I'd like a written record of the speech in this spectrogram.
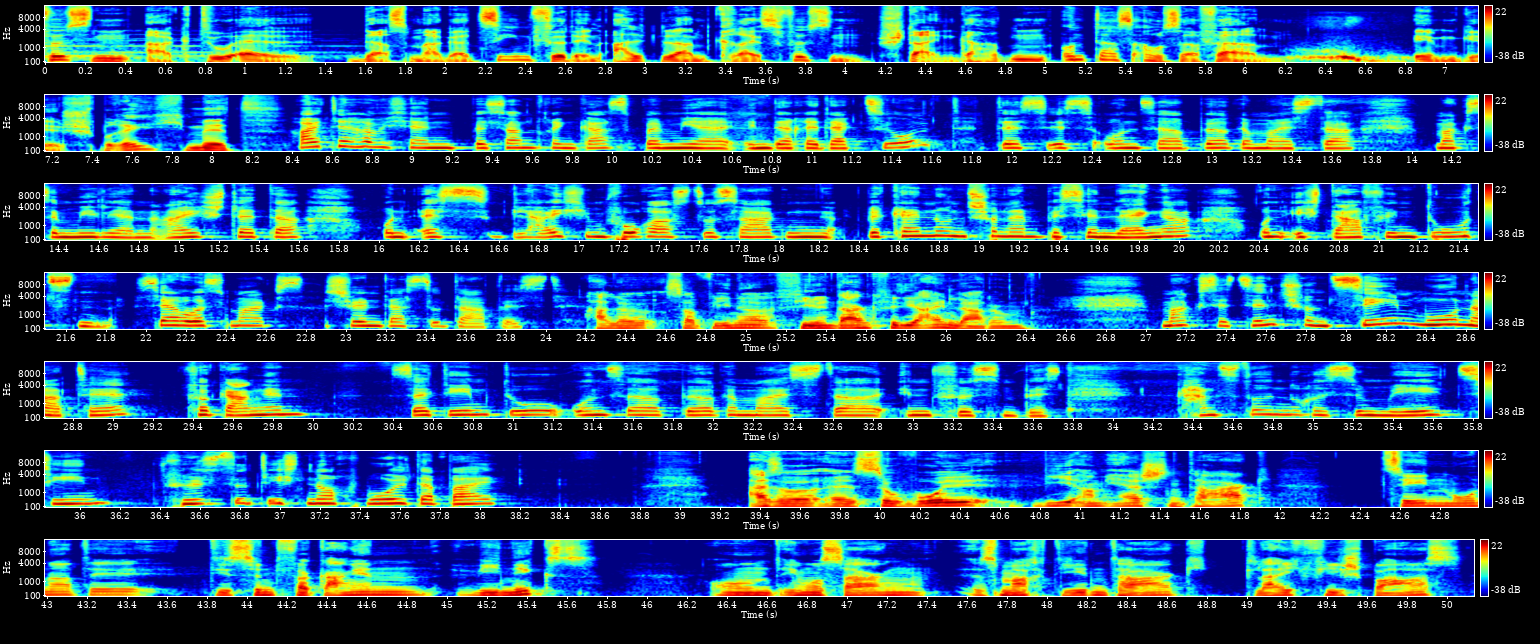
Füssen aktuell. Das Magazin für den Altlandkreis Füssen, Steingarten und das Außerfern. Im Gespräch mit. Heute habe ich einen besonderen Gast bei mir in der Redaktion. Das ist unser Bürgermeister Maximilian Eichstätter. Und es gleich im Voraus zu sagen, wir kennen uns schon ein bisschen länger und ich darf ihn duzen. Servus Max, schön, dass du da bist. Hallo Sabine, vielen Dank für die Einladung. Max, jetzt sind schon zehn Monate vergangen, seitdem du unser Bürgermeister in Füssen bist. Kannst du ein Resümee ziehen? Fühlst du dich noch wohl dabei? Also äh, sowohl wie am ersten Tag, zehn Monate, die sind vergangen wie nix. Und ich muss sagen, es macht jeden Tag gleich viel Spaß.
